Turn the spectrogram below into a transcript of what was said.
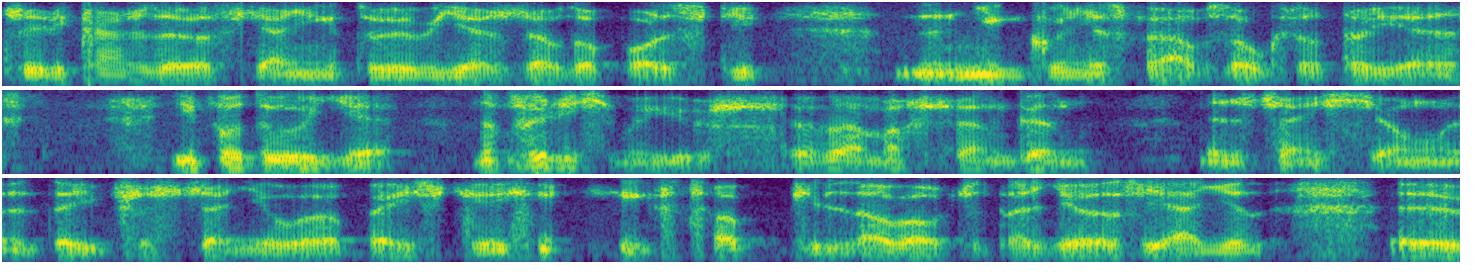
czyli każdy Rosjanin, który wjeżdżał do Polski, nikt go nie sprawdzał, kto to jest. I po drugie, no byliśmy już w ramach Schengen częścią tej przestrzeni europejskiej i kto pilnował, czy taki Rosjanin, y,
